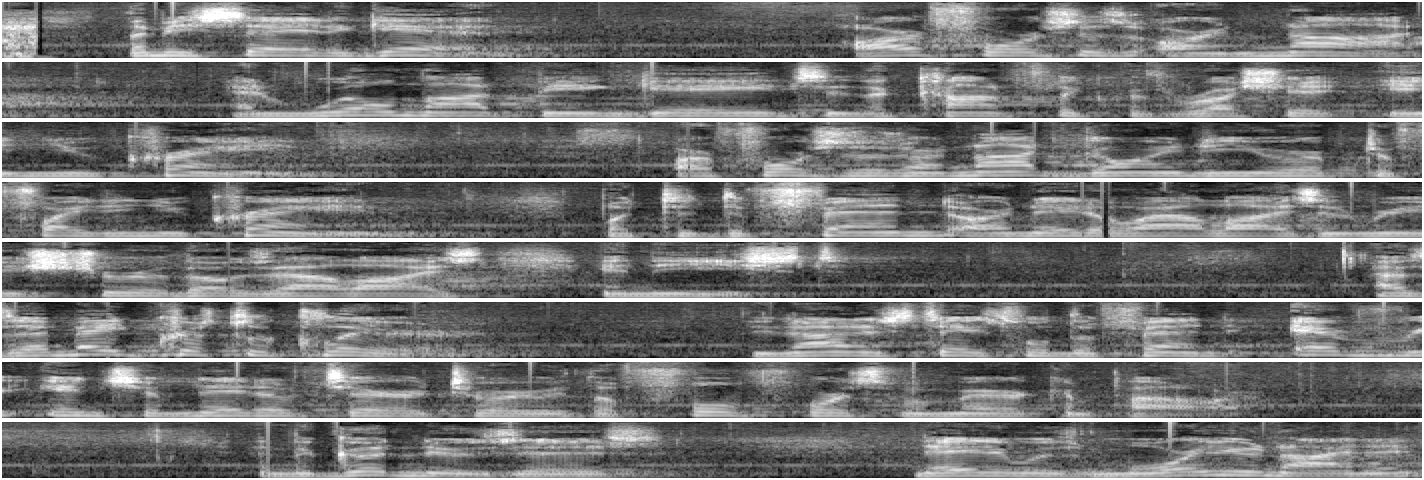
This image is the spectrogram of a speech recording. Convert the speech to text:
Let me say it again. Our forces are not and will not be engaged in the conflict with Russia in Ukraine. Our forces are not going to Europe to fight in Ukraine, but to defend our NATO allies and reassure those allies in the East. As I made crystal clear, the United States will defend every inch of NATO territory with the full force of American power. And the good news is, NATO is more united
